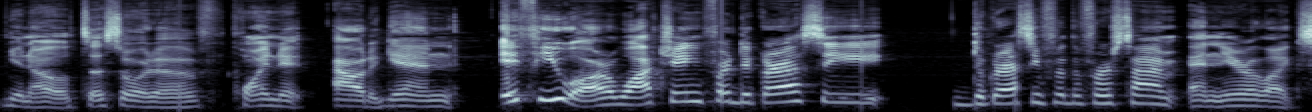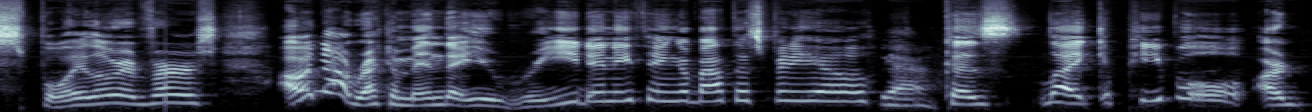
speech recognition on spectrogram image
you know, to sort of point it out again, if you are watching for Degrassi, Degrassi for the first time and you're like spoiler adverse, I would not recommend that you read anything about this video yeah because like people are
